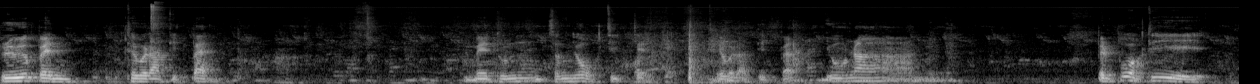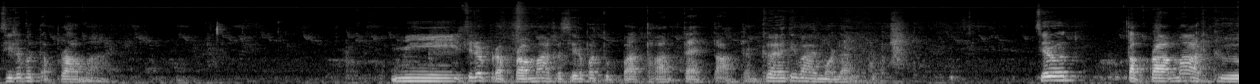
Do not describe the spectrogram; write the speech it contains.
หรือเป็น เทวดาติดแป้น เมถุนสังโยกที่เจ็ดเทวดาติดแป้นอยู่นาน เป็นพวกที่ศิลปตปรามาสมีศิลปปรามาสกับศิลปตุปาทานแตกต่างกันเคยอธิบายหมดแล้วศิลปตปรามาสคือ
